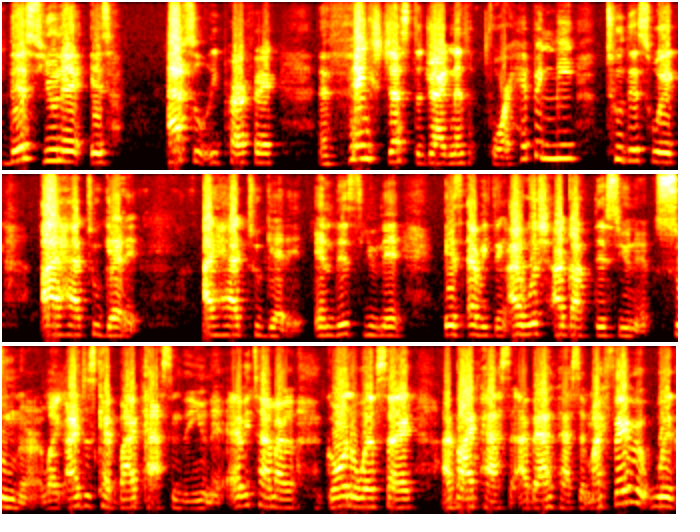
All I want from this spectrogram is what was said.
This unit is absolutely perfect. And thanks Jess the Dragoness for hipping me to this wig. I had to get it. I had to get it. And this unit is everything. I wish I got this unit sooner. Like I just kept bypassing the unit. Every time I go on the website, I bypass it. I bypass it. My favorite wig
